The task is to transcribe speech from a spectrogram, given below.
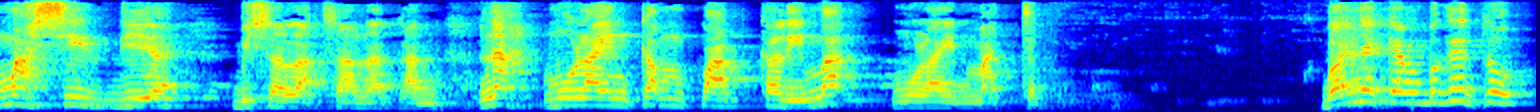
masih dia bisa laksanakan. Nah, mulai keempat, kelima mulai macet. Banyak yang begitu.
